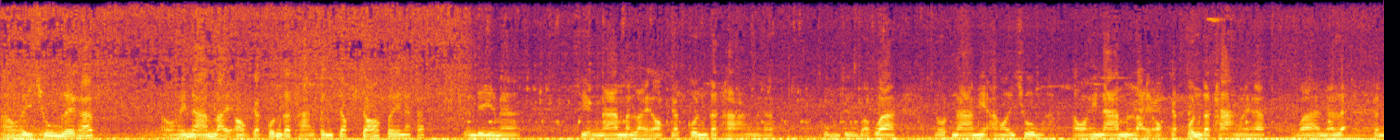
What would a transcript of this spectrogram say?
เอาให้ชุ่มเลยครับ เอาให้น้ำไหลออกจากก้นกระถางเป็นจ๊อกๆเลยนะครับดีไหมฮะ เสียงน้ำมันไหลออกจากก้นกระถางนะครับ ผมถึงบอกว่าลดน้ำนี่เอาให้ชุ่มครับเอาให้น้ำมันไหลออกจากก้นกระถางนะครับ ว่านั่นแหละเป็น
